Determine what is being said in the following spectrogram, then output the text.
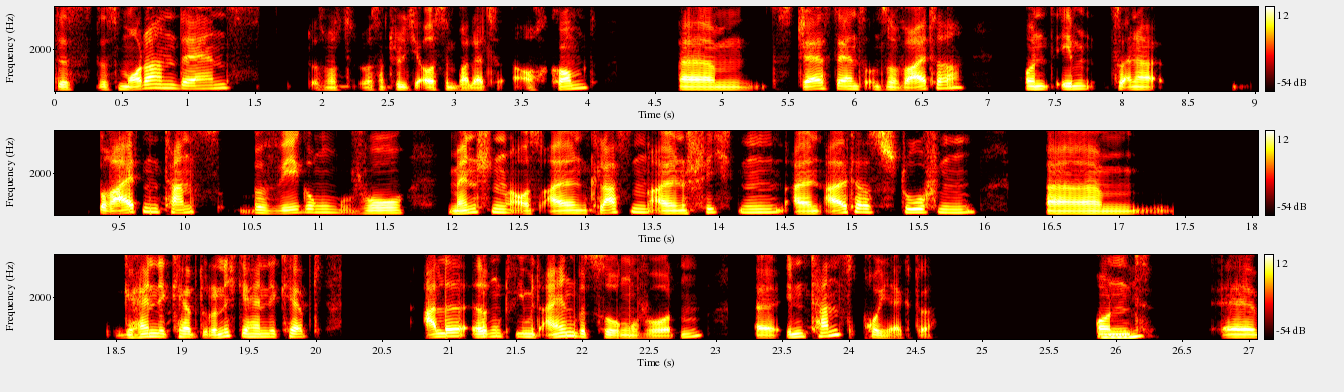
des, des Modern Dance, das, was natürlich aus dem Ballett auch kommt, ähm, des Jazzdance und so weiter und eben zu einer breiten Tanzbewegung, wo Menschen aus allen Klassen, allen Schichten, allen Altersstufen, ähm, gehandicapt oder nicht gehandicapt, alle irgendwie mit einbezogen wurden äh, in Tanzprojekte. Und mhm. äh,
